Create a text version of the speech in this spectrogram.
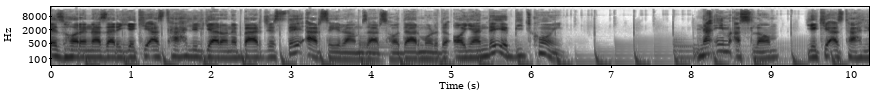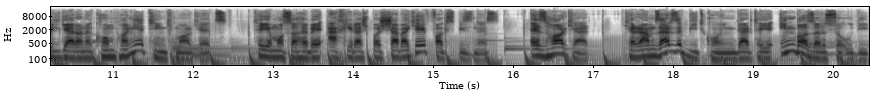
اظهار نظر یکی از تحلیلگران برجسته عرصه رمزارزها در مورد آینده بیت کوین نعیم اسلام یکی از تحلیلگران کمپانی ThinkMarkets طی مصاحبه اخیرش با شبکه Fox Business اظهار کرد که رمزرز بیت کوین در طی این بازار صعودی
